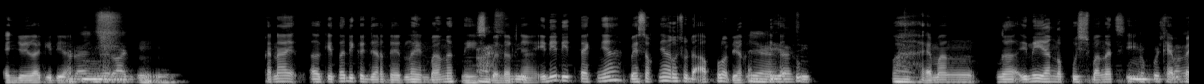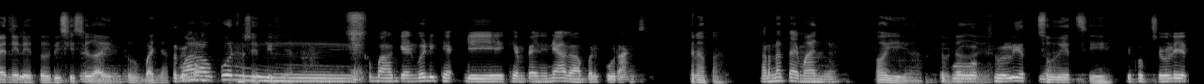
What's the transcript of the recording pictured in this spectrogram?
enjoy lagi dia. Udah enjoy lagi. Mm-mm. Karena eh, kita dikejar deadline banget nih sebenarnya. Ini di tag-nya besoknya harus udah upload ya kan. Iya. kita Iya tuh sih. wah emang nge ini ya nge-push banget sih Nge-push campaign banget ini sih. tuh di sisi Campaign lain ini. tuh banyak. Tapi Walaupun positifnya. kebahagiaan gue di di campaign ini agak berkurang sih. Kenapa? Karena temanya Oh iya, cukup udah ya. sulit. ya. sulit sih. cukup sulit.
